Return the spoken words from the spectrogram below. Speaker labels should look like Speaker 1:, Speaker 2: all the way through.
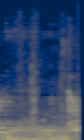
Speaker 1: out.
